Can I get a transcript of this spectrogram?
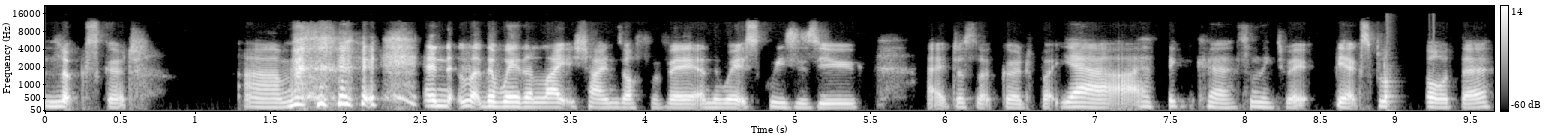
looks good. Um, and the way the light shines off of it and the way it squeezes you, uh, it does look good. But yeah, I think uh, something to be explored there.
